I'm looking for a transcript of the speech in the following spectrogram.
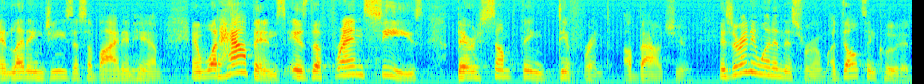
and letting Jesus abide in him. And what happens is the friend sees there's something different about you. Is there anyone in this room, adults included,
